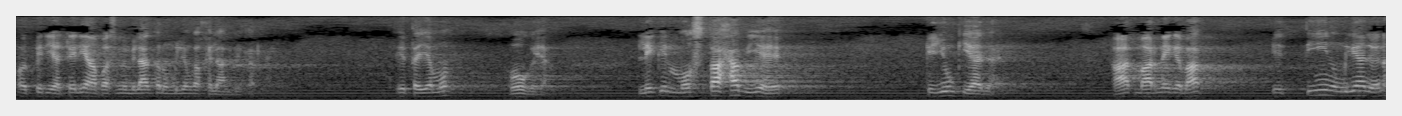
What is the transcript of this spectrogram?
اور پھر یہ ہتھیلی آپس میں ملا کر انگلیوں کا خلال بھی کر لیں۔ یہ تیمم ہو گیا۔ لیکن مستحب یہ ہے کہ یوں کیا جائے۔ ہاتھ مارنے کے بعد یہ تین انگلیاں جو ہے نا،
